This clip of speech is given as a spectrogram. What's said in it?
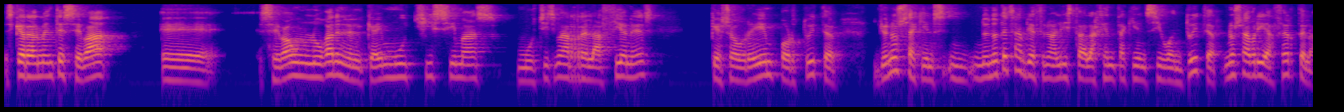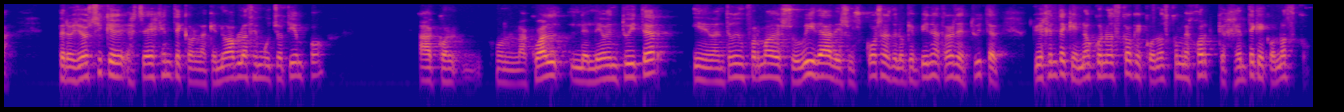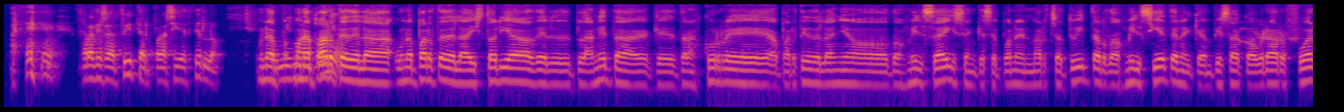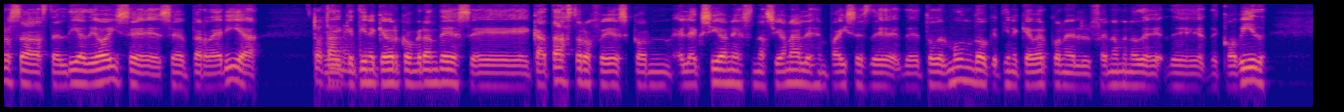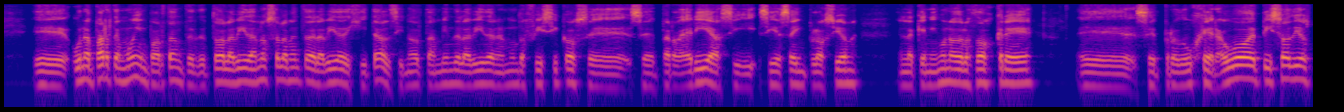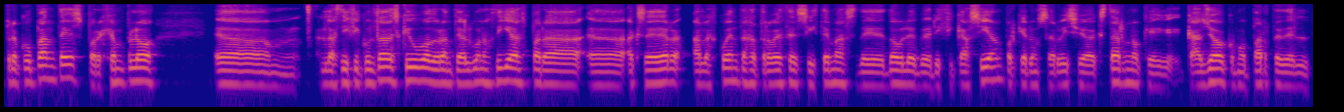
Es que realmente se va eh, se va a un lugar en el que hay muchísimas, muchísimas relaciones que sobreviven por Twitter. Yo no sé a quién, no, te sabría hacer una lista de la gente a quien sigo en Twitter, no sabría hacértela, pero yo sí que hay gente con la que no hablo hace mucho tiempo, con, con, la cual le leo en Twitter y me mantengo informado de su vida, de sus cosas, de lo que piensa a través de Twitter. Yo hay gente que no conozco que conozco mejor que gente que conozco, gracias a Twitter, por así decirlo. Una, parte de la, una parte de la historia del planeta que transcurre a partir del año 2006 en que se pone en marcha Twitter, 2007 en el que empieza a cobrar fuerza hasta el día de hoy, se, se perdería eh, que tiene que ver con grandes eh, catástrofes, con elecciones nacionales en países de, todo el mundo, que tiene que ver con el fenómeno de, de, COVID. Eh, una parte muy importante de toda la vida, no solamente de la vida digital, sino también de la vida en el mundo físico, se, se perdería si, si, esa implosión en la que ninguno de los dos cree se produjera. Hubo episodios preocupantes, por ejemplo, las dificultades que hubo durante algunos días para eh, acceder a las cuentas a través de sistemas de doble verificación, porque era un servicio externo que cayó como parte del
